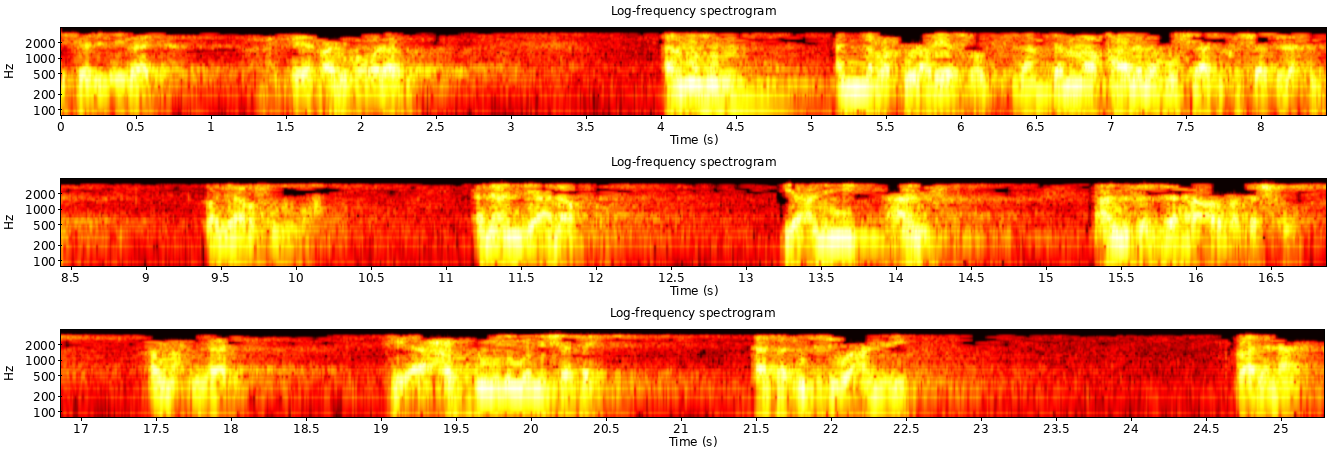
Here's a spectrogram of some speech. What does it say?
بفعل العبادة فيفعلها ولا بد. المهم أن الرسول عليه الصلاة والسلام لما قال له شاتك شاة لحم قال يا رسول الله أنا عندي عناق يعني عنز عنزل لها أربعة أشهر أو نحو ذلك هي أحب إلي من شاتين أفتجزئ عني؟ قال نعم.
